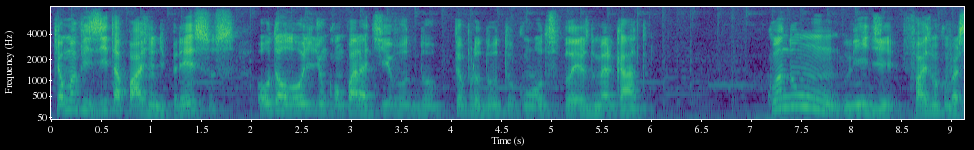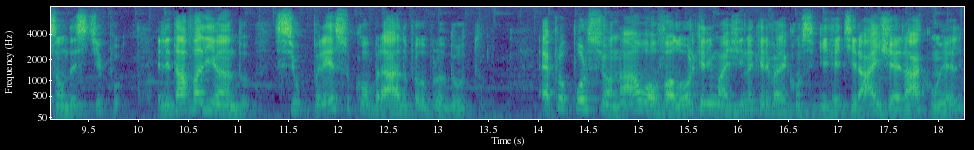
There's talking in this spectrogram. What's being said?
que é uma visita à página de preços ou download de um comparativo do teu produto com outros players do mercado. Quando um lead faz uma conversão desse tipo, ele está avaliando se o preço cobrado pelo produto é proporcional ao valor que ele imagina que ele vai conseguir retirar e gerar com ele.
